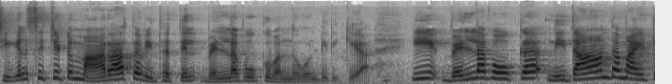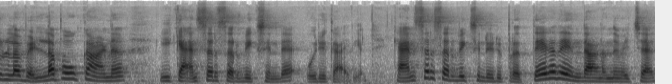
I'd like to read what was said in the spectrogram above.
ചികിത്സിച്ചിട്ടും മാറാത്ത വിധത്തിൽ വെള്ളപോക്ക് വന്നുകൊണ്ടിരിക്കുക. ഈ വെള്ളപോക്ക് നിതാന്തമായിട്ടുള്ള വെള്ളപ്പോക്കാണ് ഈ ക്യാൻസർ സെർവിക്സിന്റെ ഒരു കാര്യം. ക്യാൻസർ സെർവിക്സിന്റെ ഒരു പ്രത്യേകത എന്താണെന്ന് വെച്ചാൽ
